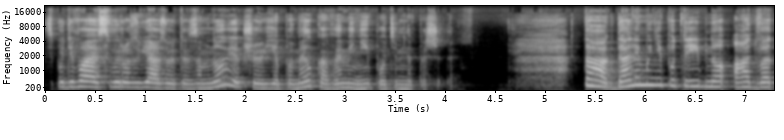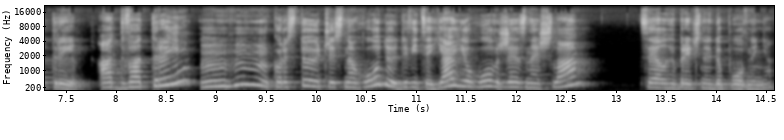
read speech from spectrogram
Сподіваюсь, ви розв'язуєте за мною. Якщо є помилка, ви мені потім не пишете. Так, далі мені потрібно А23. А23, угу, користуючись нагодою, дивіться, я його вже знайшла. Це алгебричне доповнення.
